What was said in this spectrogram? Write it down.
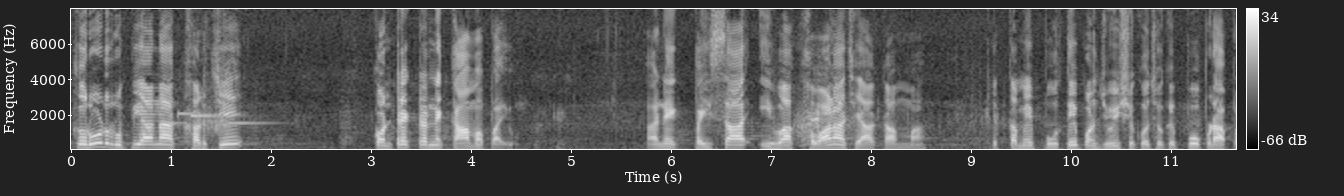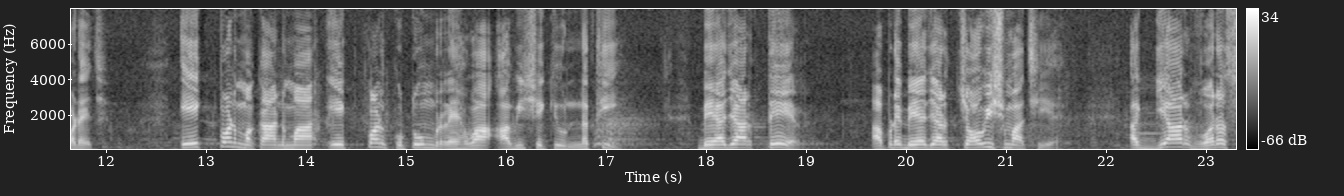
કરોડ રૂપિયાના ખર્ચે કોન્ટ્રાક્ટરને કામ અપાયું. અને પૈસા એવા ખવાણા છે આ કામમાં કે તમે પોતે પણ જોઈ શકો છો કે પોપડા પડે છે. એક પણ મકાનમાં એક પણ કુટુંબ રહેવા આવી શક્યું નથી. બે હજાર તેર, આપણે બે હજાર ચોવીસમાં છીએ. અગિયાર વર્ષ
